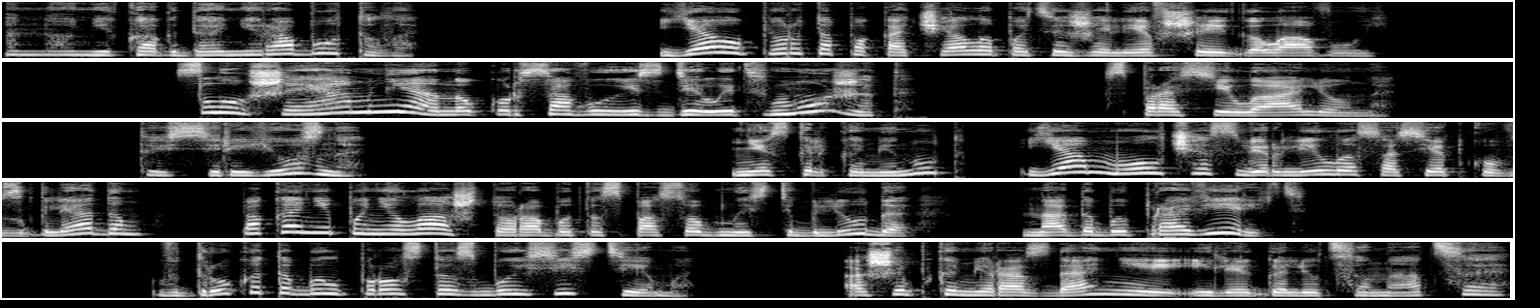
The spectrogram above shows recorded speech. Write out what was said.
Оно никогда не работало. Я уперто покачала потяжелевшей головой. «Слушай, а мне оно курсовую сделать может?» — спросила Алена. «Ты серьезно?» Несколько минут я молча сверлила соседку взглядом, пока не поняла, что работоспособность блюда надо бы проверить. Вдруг это был просто сбой системы, ошибка мироздания или галлюцинация?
